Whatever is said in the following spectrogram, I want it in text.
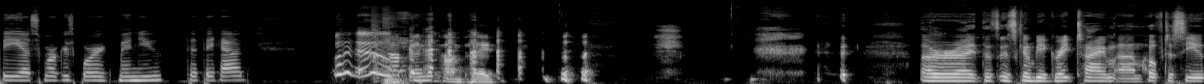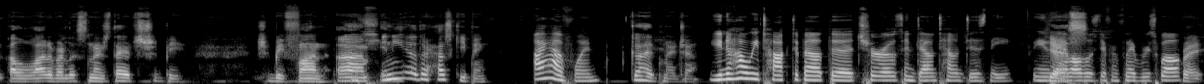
the uh, smorgasbord menu that they had. Woohoo! Not been to Pompeii. All right, this is going to be a great time. Um, hope to see a lot of our listeners there. It should be should be fun. Um, any other housekeeping? I have one. Go ahead, Mary Jo. You know how we talked about the churros in downtown Disney? You know, they have all those different flavors. Well, Right.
